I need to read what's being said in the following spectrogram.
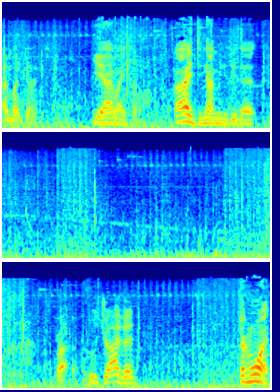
I might die. Yeah, I might. I did not mean to do that. Who's driving? Driving what?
